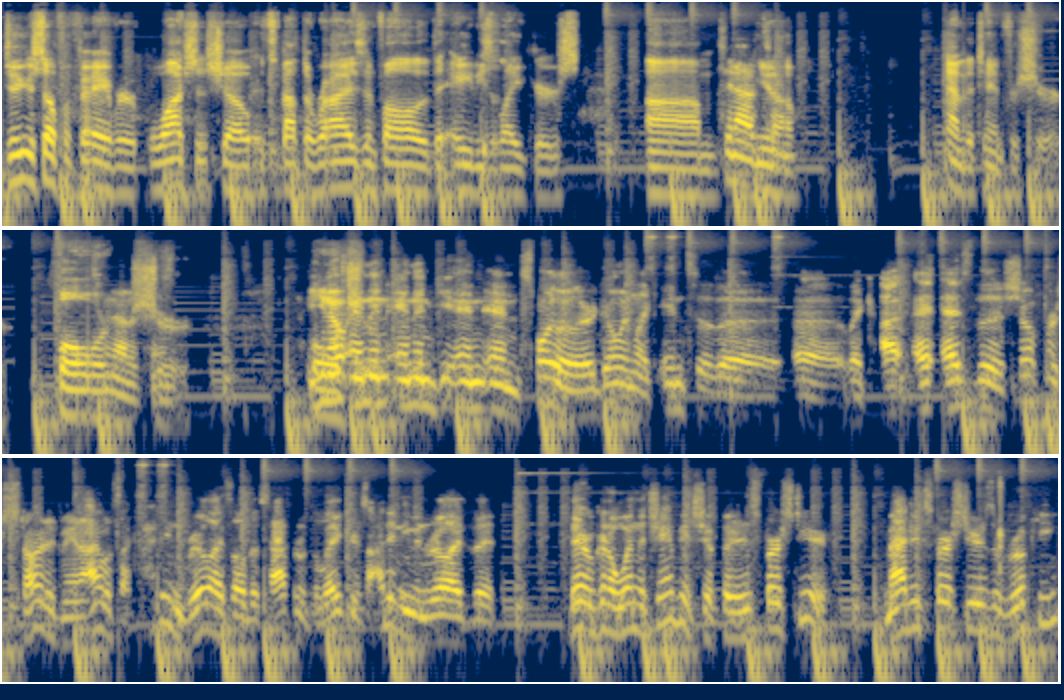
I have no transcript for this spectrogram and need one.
do yourself a favor, watch the show. It's about the rise and fall of the '80s Lakers. Um, 10 out of you 10. know, out of ten for sure, for 10 out of 10. sure. You know, and then and then and and spoiler alert, going like into the uh like I, as the show first started, man, I was like, I didn't realize all this happened with the Lakers. I didn't even realize that they were going to win the championship in his first year. Magic's first year as a rookie,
